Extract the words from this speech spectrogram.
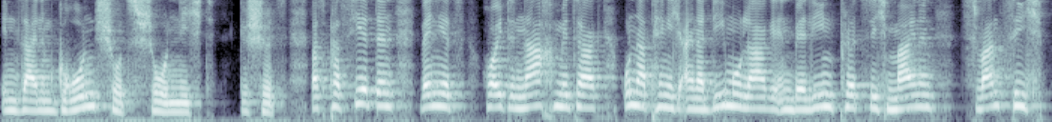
in seinem Grundschutz schon nicht geschützt. Was passiert denn, wenn jetzt heute Nachmittag, unabhängig einer Demolage in Berlin, plötzlich meinen 20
